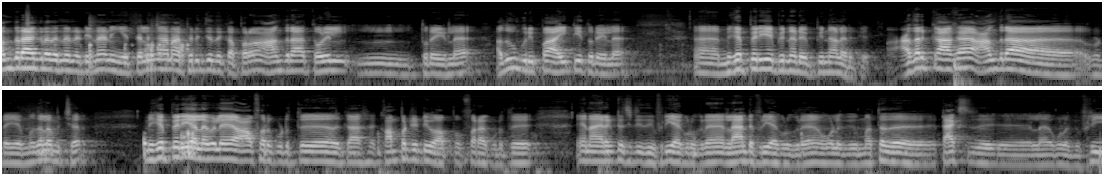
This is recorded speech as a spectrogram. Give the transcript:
ஆந்திராங்கிறது என்ன கேட்டிங்கன்னா நீங்கள் தெலுங்கானா பிரிஞ்சதுக்கப்புறம் ஆந்திரா தொழில் துறையில் அதுவும் குறிப்பாக ஐடி துறையில் மிகப்பெரிய பின்னடை பின்னால் இருக்குது அதற்காக ஆந்திராவுடைய முதலமைச்சர் மிகப்பெரிய அளவில் ஆஃபர் கொடுத்து அதுக்காக காம்படிட்டிவ் ஆஃபராக கொடுத்து நான் எலக்ட்ரிசிட்டி இது ஃப்ரீயாக கொடுக்குறேன் லேண்டு ஃப்ரீயாக கொடுக்குறேன் உங்களுக்கு மற்றது டேக்ஸில் உங்களுக்கு ஃப்ரீ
